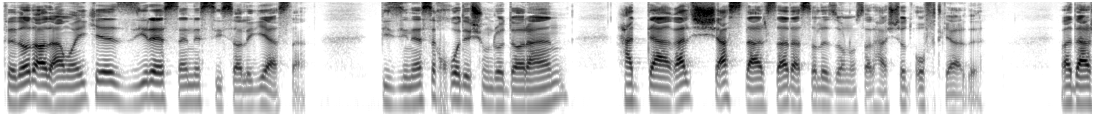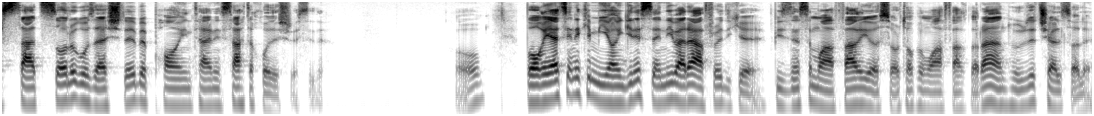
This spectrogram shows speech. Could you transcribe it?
تعداد آدمایی که زیر سن سی سالگی هستن. business خودشون رو دارن. حداقل 60 درصد از سال 1980 افت کرده و در 100 سال گذشته به پایین ترین سطح خودش رسیده. خب واقعیت اینه که میانگین سنی برای افرادی که business موفق یا استارتاپ موفق دارن حدود 40 ساله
